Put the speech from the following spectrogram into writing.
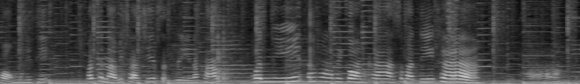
ของมูลนิธิพัฒนาวิชาชีพสตรีนะคะ วันนี้ต้องลาไปก่อนค่ะ สวัสดีค่ะ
